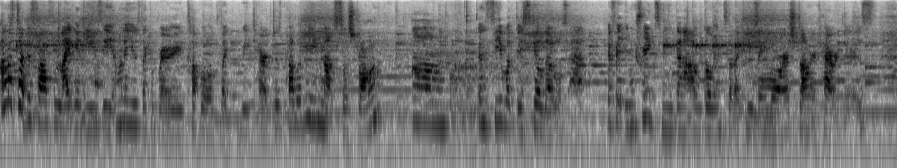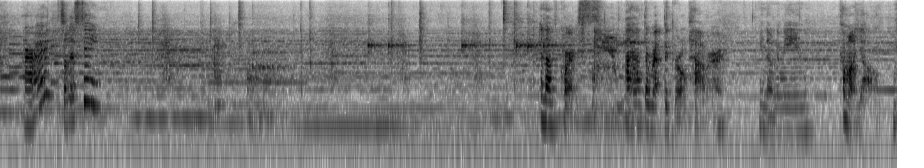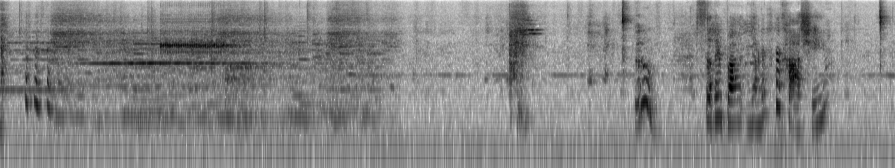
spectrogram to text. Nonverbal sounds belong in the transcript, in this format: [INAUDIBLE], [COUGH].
I'm gonna start this off light and easy. I'm gonna use like a very couple of like weak characters, probably not so strong, um, and see what their skill levels at. If it intrigues me, then I'll go into like using more stronger characters. All right, so let's see. And of course, I have to rep the girl power. You know what I mean? Come on, y'all. [LAUGHS] Ooh. So they brought younger Kakashi,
